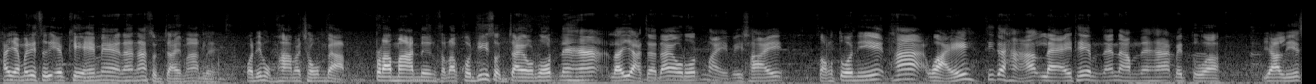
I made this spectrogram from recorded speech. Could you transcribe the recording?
ถ้ายังไม่ได้ซื้อ FK ให้แม่นะน่าสนใจมากเลย วันนี้ผมพามาชมแบบประมาณหนึ่งสำหรับคนที่สนใจรถนะฮะ และอยากจะได้รถใหม่ไปใช้ 2 ตัวนี้ถ้าไหวที่จะหาแลไอเทมแนะนำนะฮะ เป็นตัวยาริส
